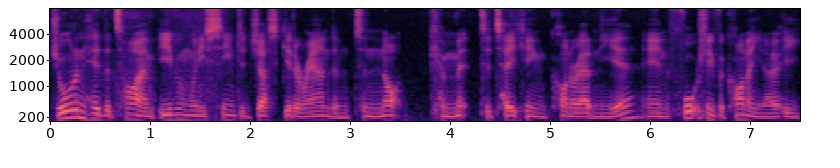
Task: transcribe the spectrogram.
Jordan had the time, even when he seemed to just get around him, to not commit to taking Connor out in the air. And fortunately for Connor, you know, he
